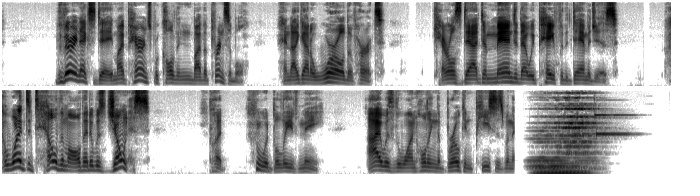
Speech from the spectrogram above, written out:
The very next day, my parents were called in by the principal, and I got a world of hurt. Carol's dad demanded that we pay for the damages. I wanted to tell them all that it was Jonas. But who would believe me? I was the one holding the broken pieces when they.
